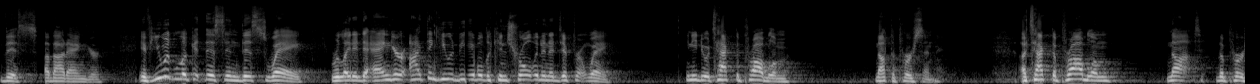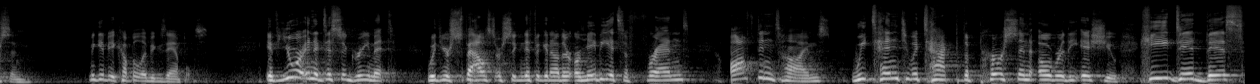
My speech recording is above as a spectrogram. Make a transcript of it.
this about anger. If you would look at this in this way, related to anger, I think you would be able to control it in a different way. You need to attack the problem, not the person. Attack the problem, not the person. Let me give you a couple of examples. If you are in a disagreement with your spouse or significant other, or maybe it's a friend, oftentimes we tend to attack the person over the issue. He did this,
